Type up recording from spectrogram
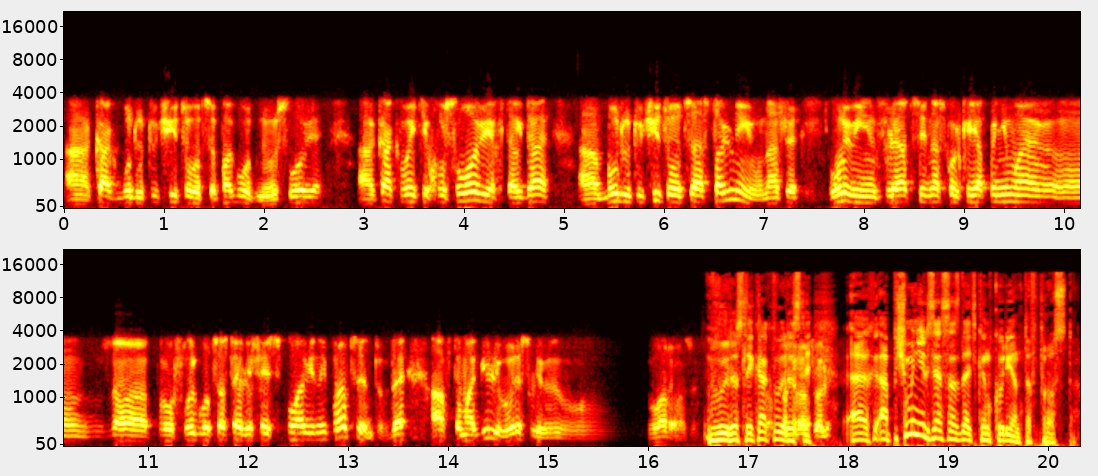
как будут учитываться погодные условия, как в этих условиях тогда а, будут учитываться остальные. У нас же уровень инфляции, насколько я понимаю, э, за прошлый год составили 6,5%, да, а автомобили выросли в два раза. Выросли, как выросли. А, а почему нельзя создать конкурентов просто?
